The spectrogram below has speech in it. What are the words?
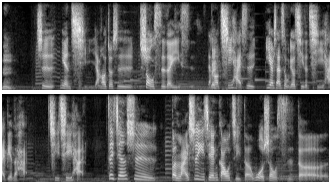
嗯，是念齐，然后就是寿司的意思，然后七海是一二三四五六七的七，海边的海，齐七海。这间是本来是一间高级的握寿司的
